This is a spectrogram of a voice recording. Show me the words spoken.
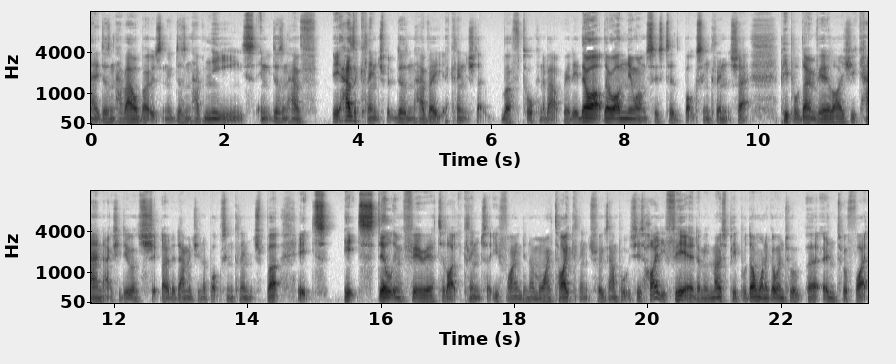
and it doesn't have elbows and it doesn't have knees and it doesn't have it has a clinch, but it doesn't have a, a clinch that worth talking about really. There are there are nuances to the boxing clinch that people don't realise you can actually do a shitload of damage in a boxing clinch, but it's it's still inferior to like the clinch that you find in a Muay Thai clinch, for example, which is highly feared. I mean, most people don't want to go into a uh, into a fight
